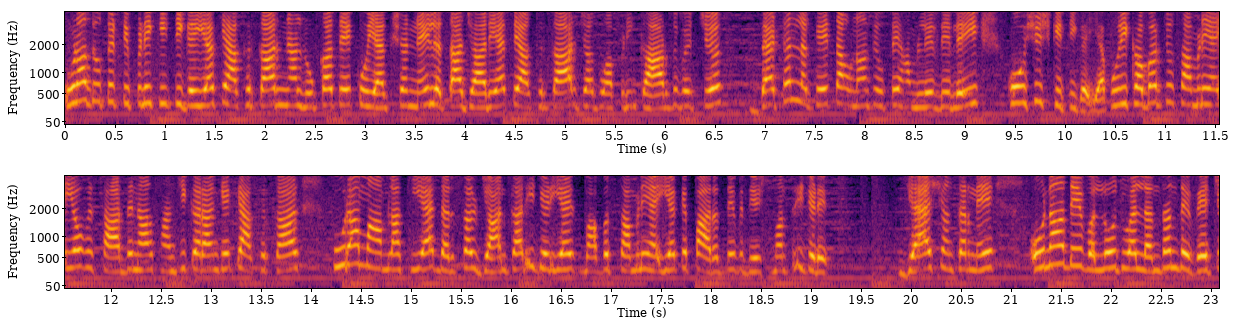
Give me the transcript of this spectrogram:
ਉਹਨਾਂ ਦੇ ਉੱਤੇ ਟਿੱਪਣੀ ਕੀਤੀ ਗਈ ਆ ਕਿ ਆਖਰਕਾਰ ਇਹਨਾਂ ਲੋਕਾਂ ਤੇ ਕੋਈ ਐਕਸ਼ਨ ਨਹੀਂ ਲਿੱਤਾ ਜਾ ਰਿਹਾ ਤੇ ਆਖਰਕਾਰ ਜਦੋਂ ਆਪਣੀ ਕਾਰ ਦੇ ਵਿੱਚ ਬੈਠਣ ਲੱਗੇ ਤਾਂ ਉਹਨਾਂ ਦੇ ਉੱਤੇ ਹਮਲੇ ਦੇ ਲਈ ਕੋਸ਼ਿਸ਼ ਕੀਤੀ ਗਈ ਹੈ ਪੂਰੀ ਖਬਰ ਜੋ ਸਾਹਮਣੇ ਆਈ ਹੈ ਉਹ ਵਿਸਤਾਰ ਦੇ ਨਾਲ ਸਾਂਝੀ ਕਰਾਂਗੇ ਕਿ ਆਖਿਰਕਾਰ ਪੂਰਾ ਮਾਮਲਾ ਕੀ ਹੈ। ਦਰਸਲ ਜਾਣਕਾਰੀ ਜਿਹੜੀ ਹੈ, ਇਸ ਬਾਬਤ ਸਾਹਮਣੇ ਆਈ ਹੈ ਕਿ ਭਾਰਤ ਦੇ ਵਿਦੇਸ਼ ਮੰਤਰੀ ਜਿਹੜੇ ਜੈ ਸ਼ੰਕਰ ਨੇ ਉਹਨਾਂ ਦੇ ਵੱਲੋਂ ਜੋ ਹੈ ਲੰਡਨ ਦੇ ਵਿੱਚ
